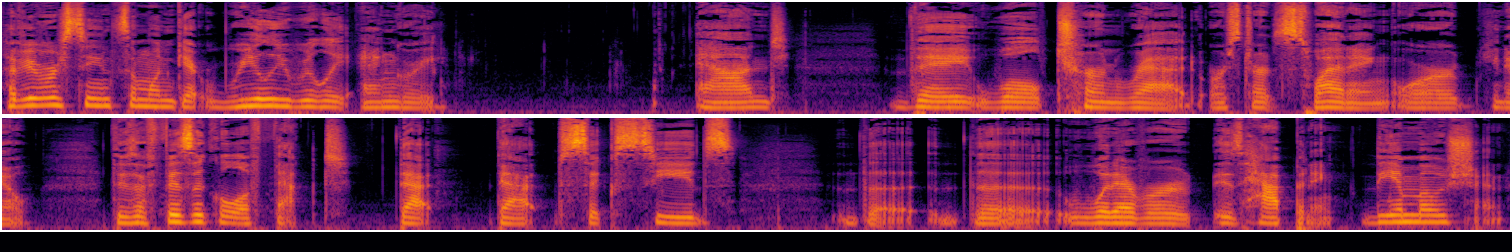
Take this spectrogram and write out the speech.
Have you ever seen someone get really, really angry and they will turn red or start sweating or, you know, there's a physical effect that, that succeeds the, the, whatever is happening, the emotion.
